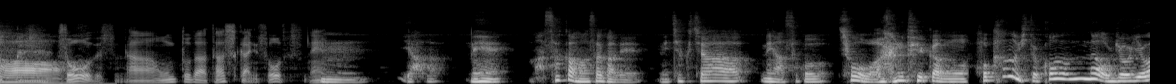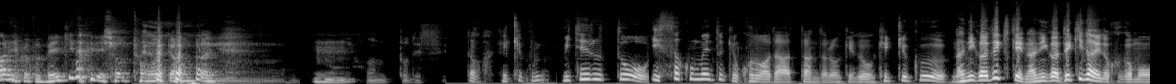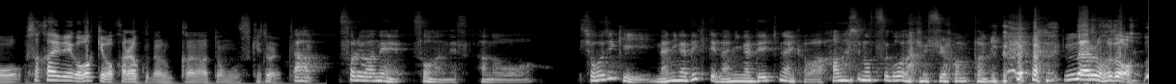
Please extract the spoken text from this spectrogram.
あ。そうですな。本当だ。確かにそうですうね。ん。いや、ねまさかまさかで、めちゃくちゃ、ね、あそこ、超上がるというかもう、他の人こんなお行儀悪いことできないでしょって思って、本当に。うんうん。本当ですよ。だから結局見てると、一作目の時もこの話題あったんだろうけど、結局何ができて何ができないのかがもう境目がわけわからなくなるかなと思うんですけど、あ、それはね、そうなんです。あの、正直、何ができて何ができないかは話の都合なんですよ、本当に。り。なるほど。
